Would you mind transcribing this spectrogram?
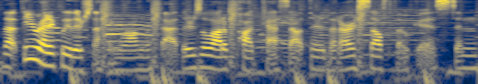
that theoretically there's nothing wrong with that. There's a lot of podcasts out there that are self focused, and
